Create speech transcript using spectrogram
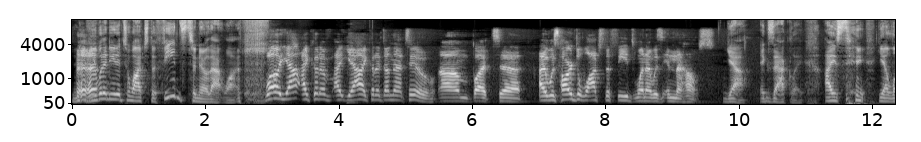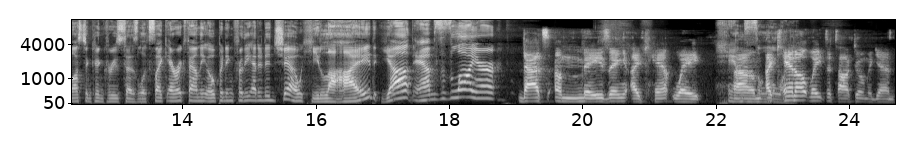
you would have needed to watch the feeds to know that one. well, yeah, I could have. yeah, I could have done that too. Um, but uh, I was hard to watch the feeds when I was in the house. Yeah, Exactly. I see. Yeah, Lost in Cruz says, looks like Eric found the opening for the edited show. He lied. Yup, Ams is a liar. That's amazing. I can't wait. Um, I cannot wait to talk to him again.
